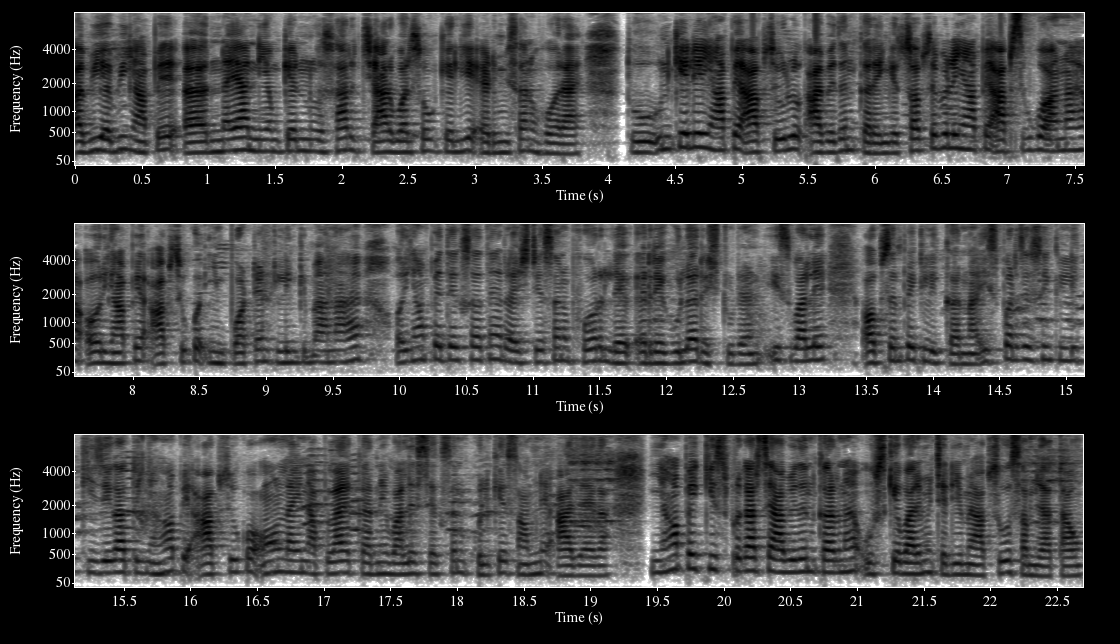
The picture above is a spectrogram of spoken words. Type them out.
अभी अभी यहाँ पे नया नियम के अनुसार चार वर्षों के लिए एडमिशन हो रहा है तो उनके लिए यहाँ पे आप सभी लोग आवेदन करेंगे सबसे पहले यहाँ पे आप सबको आना है और यहाँ पे आप सबको इंपॉर्टेंट लिंक में आना है और यहाँ पे देख सकते हैं रजिस्ट्रेशन फॉर रेगुलर स्टूडेंट इस वाले ऑप्शन पे क्लिक करना इस पर जैसे क्लिक कीजिएगा तो यहाँ पे आप सबको ऑनलाइन अप्लाई करने वाले सेक्शन खुल के सामने आ जाएगा यहाँ पे किस प्रकार से आवेदन करना है उसके बारे में चलिए मैं आप सबको समझाता हूँ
